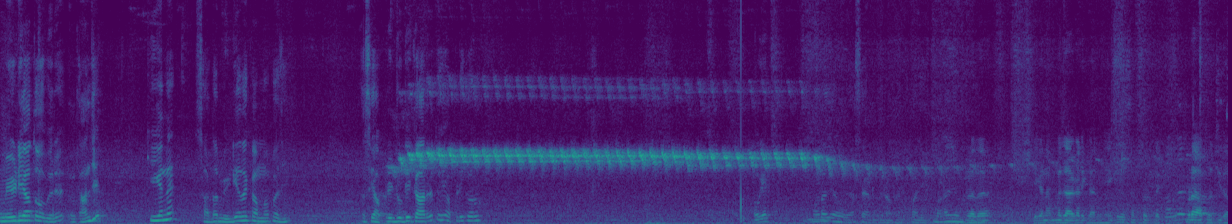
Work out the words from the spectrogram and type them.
ਮੀਡੀਆ ਤੋਂ ਵੀਰੇ ਹਾਂਜੀ ਕੀ ਕਹਿੰਦੇ ਸਾਡਾ ਮੀਡੀਆ ਦਾ ਕੰਮ ਆ ਭਾਜੀ ਅਸੀਂ ਆਪਣੀ ਡਿਊਟੀ ਕਰ ਰਹੇ ਤੁਸੀਂ ਆਪਣੀ ਕਰੋ हो गया ਮਾੜਾ ਜਿਹਾ ਹੋ ਗਿਆ ਸਾਈਡ ਮੇਰਾ ਭਾਜੀ ਮਾੜਾ ਜਿਹਾ ब्रदर ठीक है ना मजाक वाली करनी है कि सब कुछ बड़ा सोची था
